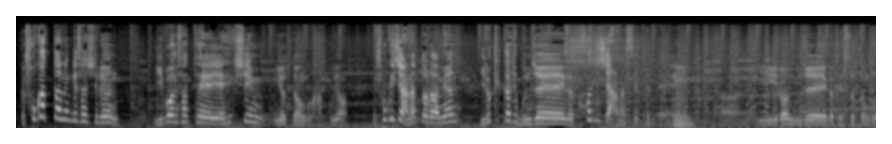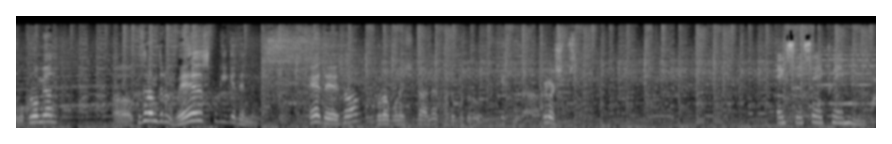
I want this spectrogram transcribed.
그러니까 속았다는 게 사실은 이번 사태의 핵심이었던 것 같고요. 속이지 않았더라면 이렇게까지 문제가 커지지 않았을 텐데 음. 어, 이런 문제가 됐었던 거고 그러면 어, 그 사람들은 왜 속이게 됐는가 에 대해서 돌아보는 시간을 가져보도록 하겠습니다. 그러십시오. XSFM입니다.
